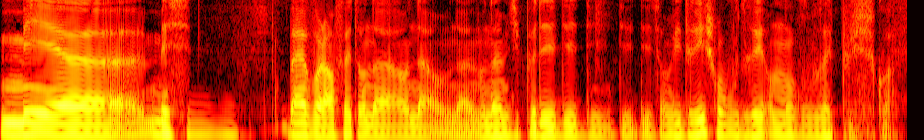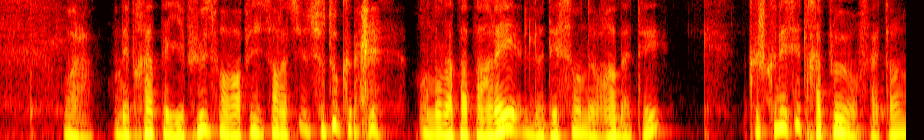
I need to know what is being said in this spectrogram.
Mais, euh, mais c'est. Bah voilà, en fait, on a, on a, on a, on a un petit peu des, des, des, des- des envies de riches, on, voudrait, on en voudrait plus, quoi. Voilà, on est prêt à payer plus pour avoir plus d'histoires là-dessus. Surtout que, on n'en a pas parlé, le dessin de Rabaté, que je connaissais très peu en fait, hein,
